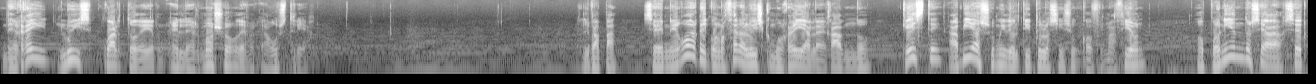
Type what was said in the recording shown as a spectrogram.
de rey Luis IV el Hermoso de Austria. El Papa se negó a reconocer a Luis como rey alegando que éste había asumido el título sin su confirmación oponiéndose a, ser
